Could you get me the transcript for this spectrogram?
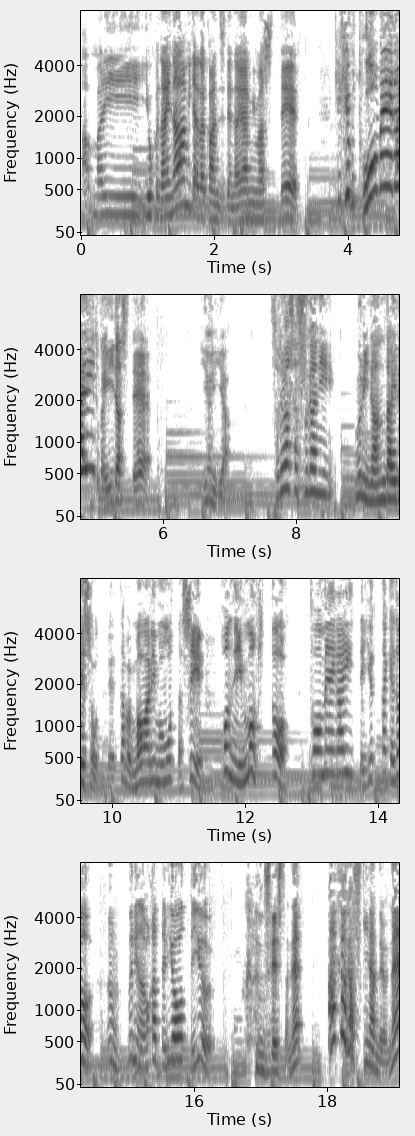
あんまり良くないな、みたいな感じで悩みまして、結局透明がいいとか言い出して、いやいや、それはさすがに無理難題でしょうって多分周りも思ったし、本人もきっと透明がいいって言ったけど、うん、無理なの分かってるよっていう感じでしたね。赤が好きなんだよね。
